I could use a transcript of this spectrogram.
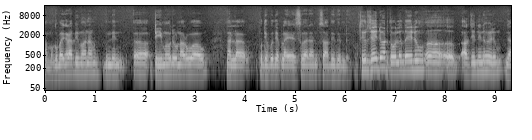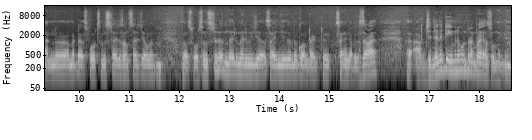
നമുക്ക് ഭയങ്കര അഭിമാനമാണ് ഇന്ത്യൻ ടീം ഒരു ഉണർവാകും നല്ല പുതിയ പുതിയ പ്ലെയേഴ്സ് വരാൻ സാധ്യതയുണ്ട്. തീർച്ചയായിട്ടും അടുത്ത കൊല്ലം എന്തായാലും അർജന്റീന വരും. ഞാൻ മറ്റേ സ്പോർട്സ് മിനിസ്റ്ററായിട്ട് സംസാരിച്ചുള്ള സ്പോർട്സ് മിനിസ്റ്റർ എന്തായാലും ഒരു വിജയ സൈൻ ചെയ്തിട്ടുണ്ട്. കോൺട്രാക്ട് സൈൻ അപ്പോൾ സാറേ അർജന്റീന ടീമിനെ കൊണ്ടുവരാൻ പ്രയാസമൊന്നുമില്ല.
